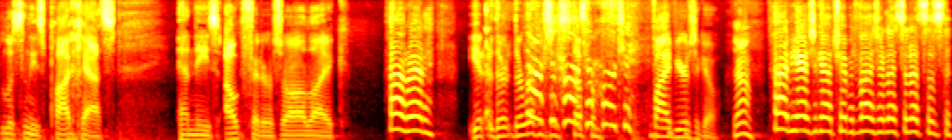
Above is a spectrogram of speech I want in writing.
listen to these podcasts, and these outfitters are all like, "All right," you know, they're they're referencing stuff from five years ago. Yeah. five years ago, TripAdvisor listed us as the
